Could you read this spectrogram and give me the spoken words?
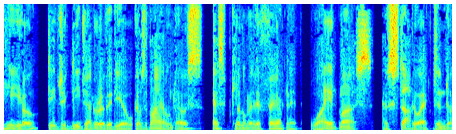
Rio, DJ DJ video cos violentos, es kilómetro fernet, why it must, estado actando.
